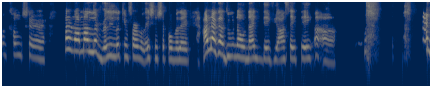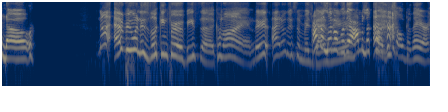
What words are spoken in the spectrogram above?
the culture. I don't know. I'm not really looking for a relationship over there. I'm not gonna do no 90 day fiance thing. Uh uh-uh. uh I know. Not everyone is looking for a visa. Come on, there. I know there's some rich I'm guys. I'm gonna live there. over there. I'm gonna look for a visa over there.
